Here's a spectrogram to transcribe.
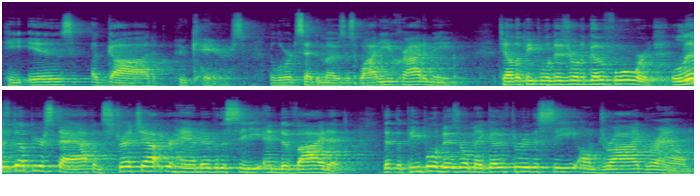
He is a God who cares. The Lord said to Moses, Why do you cry to me? Tell the people of Israel to go forward. Lift up your staff and stretch out your hand over the sea and divide it, that the people of Israel may go through the sea on dry ground,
